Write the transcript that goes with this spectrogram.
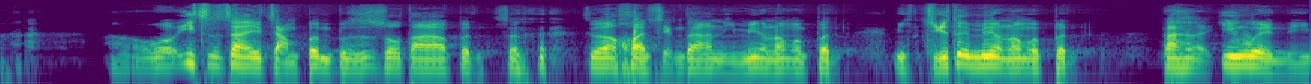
啊，我一直在讲笨，不是说大家笨，真的就要唤醒大家，你没有那么笨，你绝对没有那么笨，但是因为你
